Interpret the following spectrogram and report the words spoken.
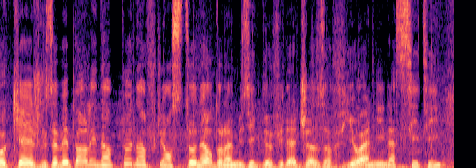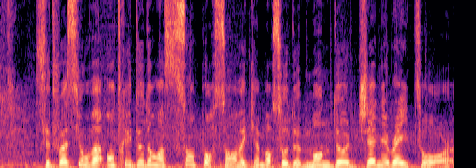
Ok, je vous avais parlé d'un peu d'influence stoner dans la musique de Villagers of Ioannina City. Cette fois-ci, on va entrer dedans à 100% avec un morceau de Mondo Generator.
